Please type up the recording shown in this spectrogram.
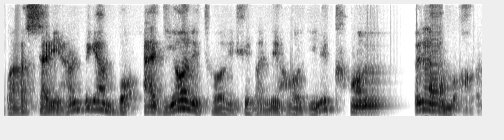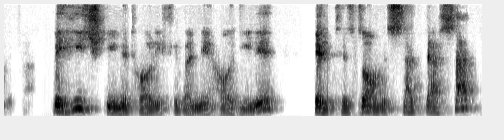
باید صریحا بگم با ادیان تاریخی و نهادینه کاملا مخالفم. به هیچ دین تاریخی و نهادینه التزام صد درصد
